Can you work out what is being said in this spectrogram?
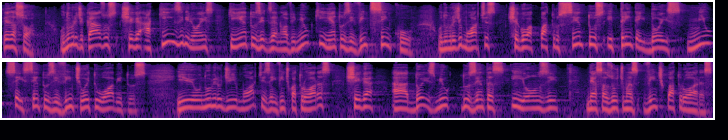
Veja só, o número de casos chega a 15 milhões 519.525. O número de mortes chegou a 432.628 óbitos. E o número de mortes em 24 horas chega a 2.211 nessas últimas 24 horas.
